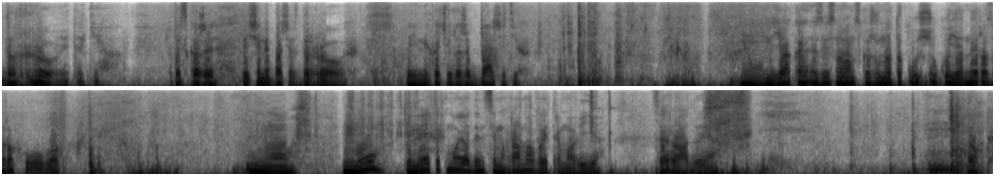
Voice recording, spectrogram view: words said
Здорові такі. Хтось каже, ти ще не бачив здорових. Та й не хочу навіть бачити їх. Ну, я, звісно, вам скажу, на таку щуку я не розраховував. Ну, ну кінетик мой 1,7 грама витримав її. Це радує. Так.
